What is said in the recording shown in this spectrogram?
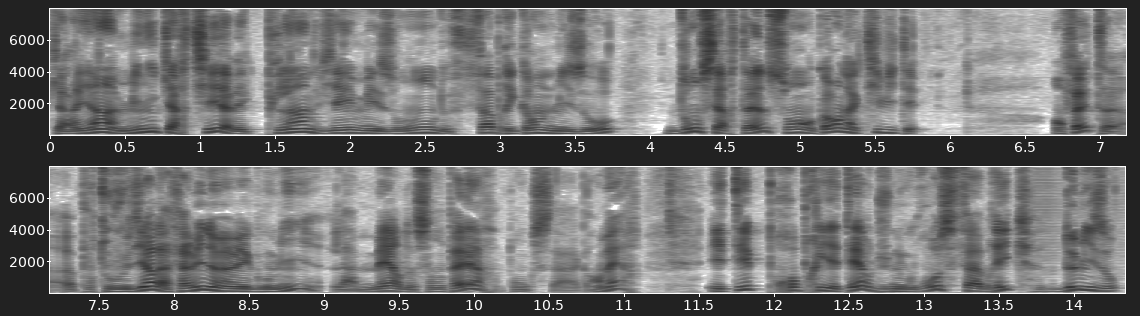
Car il y a un mini quartier avec plein de vieilles maisons de fabricants de Miso, dont certaines sont encore en activité. En fait, pour tout vous dire, la famille de Mamegumi, la mère de son père, donc sa grand-mère, était propriétaire d'une grosse fabrique de miso,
